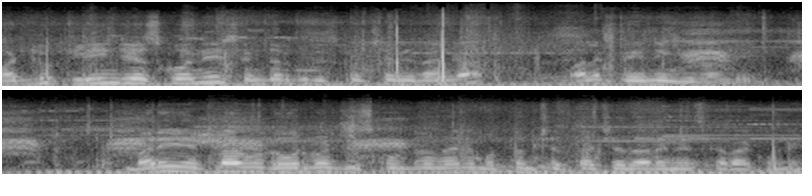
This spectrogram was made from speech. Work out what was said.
వడ్లు క్లీన్ చేసుకొని సెంటర్కు తీసుకొచ్చే విధంగా వాళ్ళకి ట్రైనింగ్ ఇవ్వండి. మరి ఎట్లాగో గవర్నమెంట్ తీసుకుంటుందని మొత్తం చెత్త చెదారం వేసుకురాకుండా.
